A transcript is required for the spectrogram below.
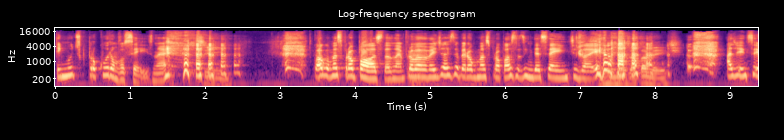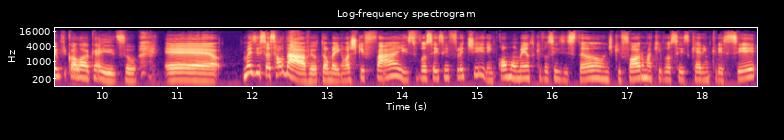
Tem muitos que procuram vocês, né? Sim. com algumas propostas, né? Provavelmente já receberam algumas propostas indecentes aí. Sim, exatamente. a gente sempre coloca isso. É, mas isso é saudável também. Eu acho que faz vocês refletirem qual momento que vocês estão, de que forma que vocês querem crescer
